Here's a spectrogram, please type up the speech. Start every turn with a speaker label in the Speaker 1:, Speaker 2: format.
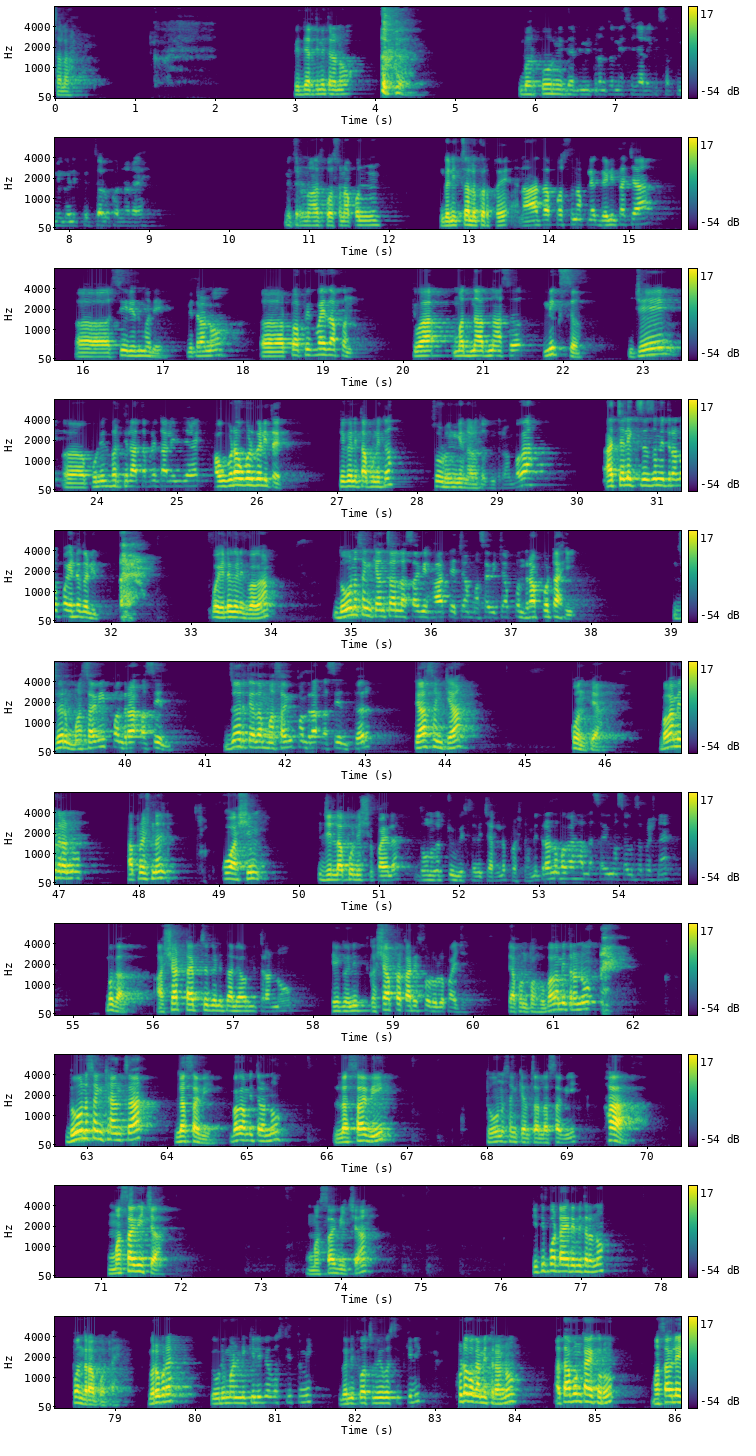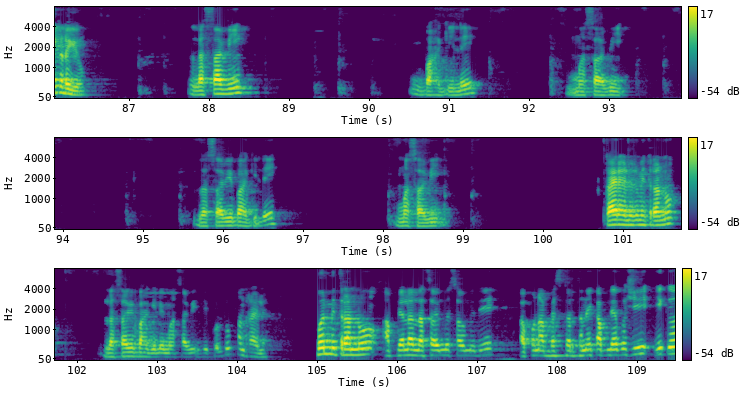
Speaker 1: चला. विद्यार्थी मित्रांनो भरपूर विद्यार्थी मित्रांचा मेसेज आला की सर तुम्ही गणित कधी चालू करणार आहे? मित्रांनो आजपासून आपण गणित चालू करतोय आणि आजपासून आपल्या गणिताच्या सिरीजमध्ये मित्रांनो टॉपिक वाईज आपण किंवा मधनाधन असं मिक्स जे पोलीस भरतीला आतापर्यंत आलेले जे अवघड अवघड गणित आहेत ते गणित आपण इथं सोडून घेणार आहोत मित्रांनो. बघा. आजच्या लेक्चरचं मित्रांनो पहिलं गणित. पहिलं गणित बघा. दोन संख्यांचा लसावी हा त्याच्या मसावीच्या पंधरा पट आहे. जर मसावी पंधरा असेल जर त्याला मसावी पंधरा असेल तर त्या संख्या कोणत्या? बघा मित्रांनो हा प्रश्न वाशिम जिल्हा पोलीस शिपायला दोन हजार चोवीस ला विचारलेला प्रश्न. मित्रांनो बघा हा लसावी मसावीचा प्रश्न आहे. बघा अशा टाईपचं गणित आल्यावर मित्रांनो हे गणित कशा प्रकारे सोडवलं पाहिजे? ते आपण पाहू. बघा मित्रांनो दोन संख्यांचा लसावी. बघा मित्रांनो लसावी दोन संख्यांचा लसावी हा मसावीच्या मसावीच्या किती पट आहे रे मित्रांनो? पंधरा पट आहे. बरोबर आहे? एवढी मांडणी केली व्यवस्थित तुम्ही? गणित वाचून व्यवस्थित केली? पुढे बघा मित्रांनो आता आपण काय करू? मसावीला इकडे घेऊ. लसावी भागिले मसावी. लसावी भागिले मसावी. काय राहिलं रे मित्रांनो? लसावी भागिले मसावी इज इक्वल टू पंधरा राहिलं. पण मित्रांनो आपल्याला लसावी मसावी मध्ये आपण अभ्यास करताना एक आपल्यापाशी एक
